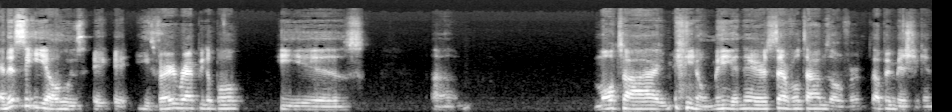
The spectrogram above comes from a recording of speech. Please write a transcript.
And this CEO, who's it, it, he's very reputable, he is um, multi, you know, millionaire several times over up in Michigan.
